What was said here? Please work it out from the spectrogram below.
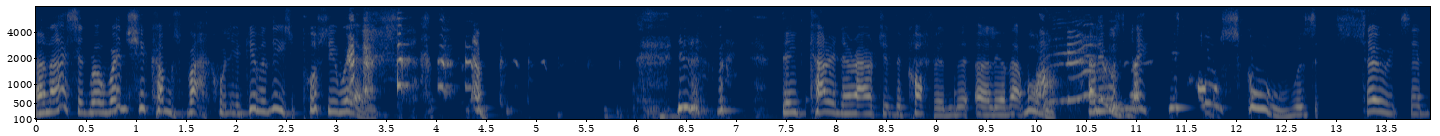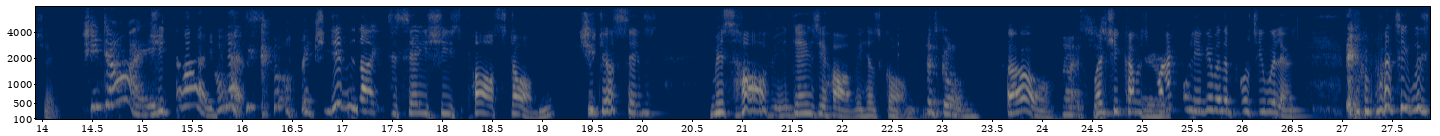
And I said, "Well, when she comes back, will you give her these pussy willows?" you know, they'd carried her out in the coffin the, earlier that oh, morning, Oh, and it was like this whole school was so eccentric. She died. She died, Oh yes. But she didn't like to say she's passed on. She just said, Miss Harvey, Daisy Harvey, has gone. Has gone. Oh, when she comes back, will you give her the pussy willows? but it was,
